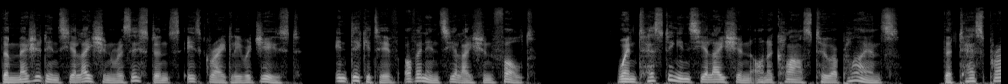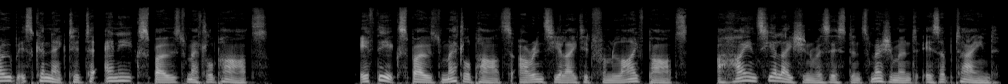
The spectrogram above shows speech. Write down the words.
The measured insulation resistance is greatly reduced, indicative of an insulation fault. When testing insulation on a Class II appliance, the test probe is connected to any exposed metal parts. If the exposed metal parts are insulated from live parts, a high insulation resistance measurement is obtained.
